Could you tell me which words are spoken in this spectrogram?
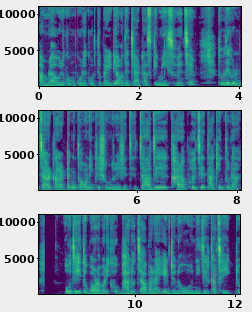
আমরা ওইরকম করে করতে পারিনি, আমাদের চাটা আজকে মিস হয়েছে। তবে দেখুন, চার কালারটা কিন্তু অনেকটা সুন্দর এসেছে। চা যে খারাপ হয়েছে তা কিন্তু না। ও যেহেতু বরাবরই খুব ভালো চা বানায়, এর জন্য ও নিজের কাছে একটু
